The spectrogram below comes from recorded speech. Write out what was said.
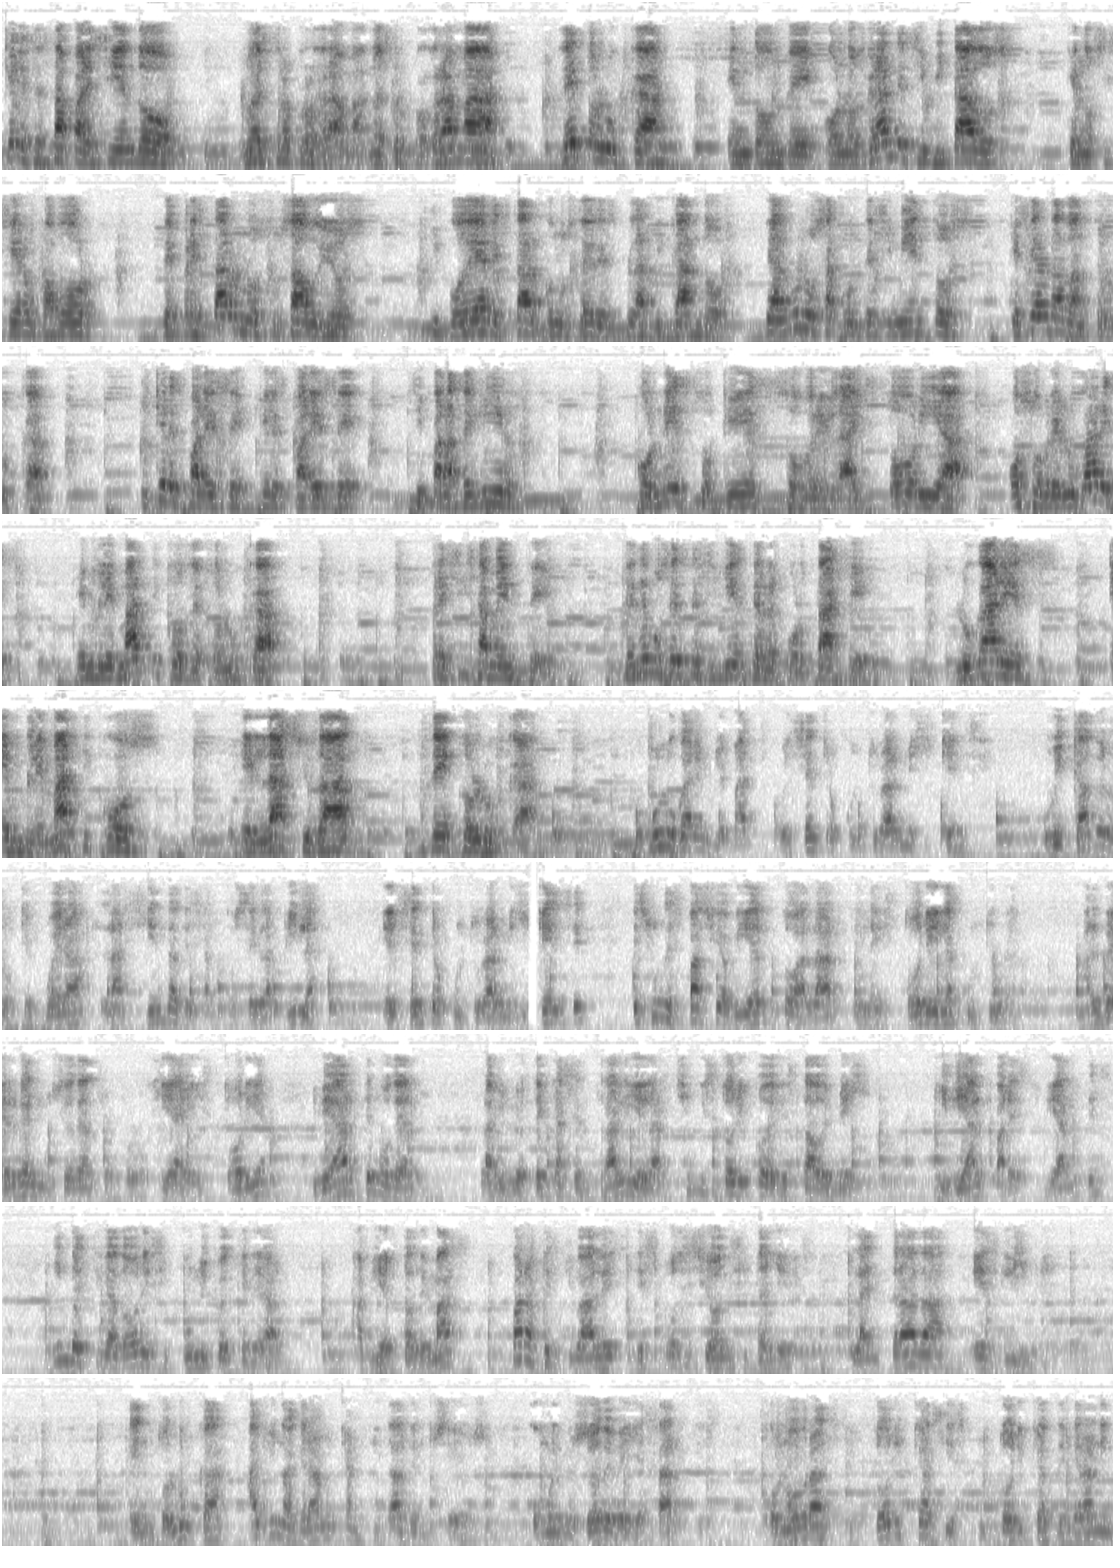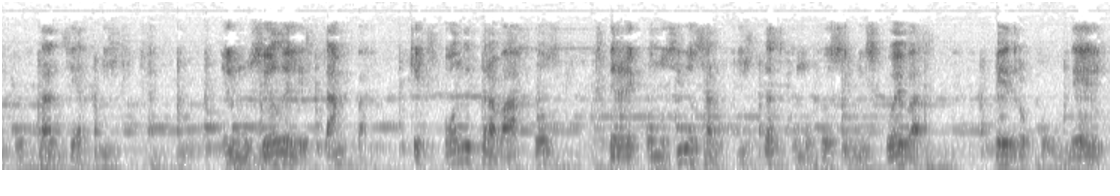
Qué les está pareciendo nuestro programa, nuestro programa de Toluca, en donde con los grandes invitados que nos hicieron favor de prestarnos sus audios y poder estar con ustedes platicando de algunos acontecimientos que se han dado en Toluca. ¿Y qué les parece? ¿Qué les parece si para seguir con esto que es sobre la historia o sobre lugares emblemáticos de Toluca, precisamente tenemos este siguiente reportaje, lugares emblemáticos en la ciudad de Toluca. Un lugar emblemático, el Centro Cultural Mexiquense, ubicado en lo que fuera la hacienda de San José La Pila. El Centro Cultural Mexiquense es un espacio abierto al arte, la historia y la cultura. Alberga el Museo de Antropología e Historia de Arte Moderno, la Biblioteca Central y el Archivo Histórico del Estado de México, ideal para estudiantes, investigadores y público en general. Abierto además para festivales, exposiciones y talleres. La entrada es libre. En Toluca hay una gran cantidad de museos, como el Museo de Bellas Artes, con obras pictóricas y escultóricas de gran importancia artística. El Museo de la Estampa, que expone trabajos de reconocidos artistas como José Luis Cuevas, Pedro Coronel.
